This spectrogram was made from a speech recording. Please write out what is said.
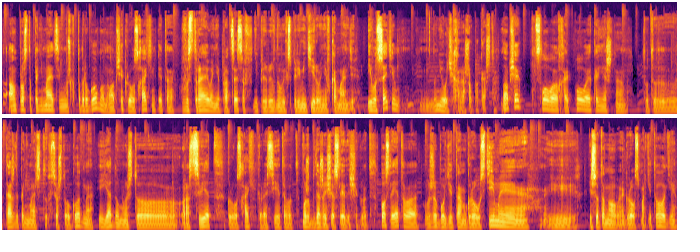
а он просто понимается немножко по-другому, но вообще кросс-хакинг — это выстраивание процессов непрерывного экспериментирования в команде. И вот с этим ну, не очень хорошо пока что. Но вообще слово хайповое, конечно, Тут э, каждый понимает, что все что угодно. И я думаю, что расцвет гроус-хакинга в России это вот, может быть, даже еще следующий год. После этого уже будет там гроус-тимы и и что-то новое, гроус-маркетологи.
